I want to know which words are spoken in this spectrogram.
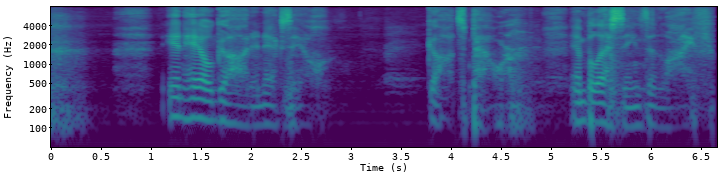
inhale God and exhale God's power and blessings in life.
